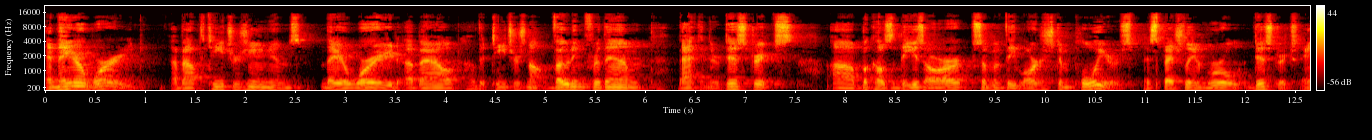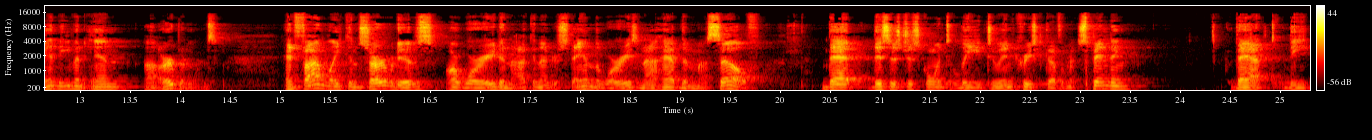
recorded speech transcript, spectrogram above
And they are worried about the teachers' unions. They are worried about the teachers not voting for them back in their districts uh, because these are some of the largest employers, especially in rural districts and even in uh, urban ones. And finally, conservatives are worried, and I can understand the worries, and I have them myself, that this is just going to lead to increased government spending, that the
